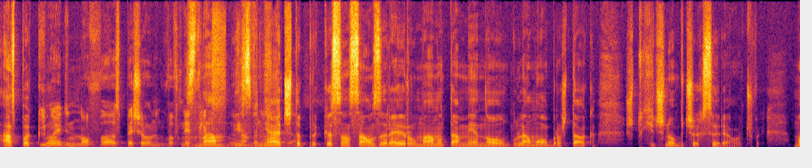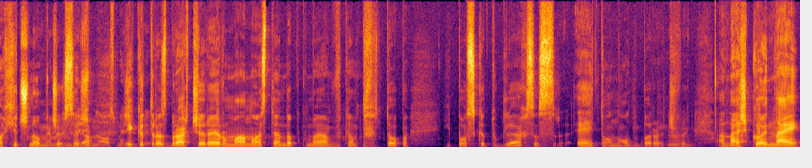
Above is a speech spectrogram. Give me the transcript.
Аз пък... Има а, един нов а, спешъл в Netflix. Знам, Не си че те прекъсвам само за Рей Романо, там ми е много голяма обращалка. Защото хич не обичах сериала, човек. Ма хич не обичах смешен И като разбрах, че Рей Романо е стендъп комедия, викам, топа. И после като гледах с... Ей, то е много добър е, човек. А знаеш кой е най-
